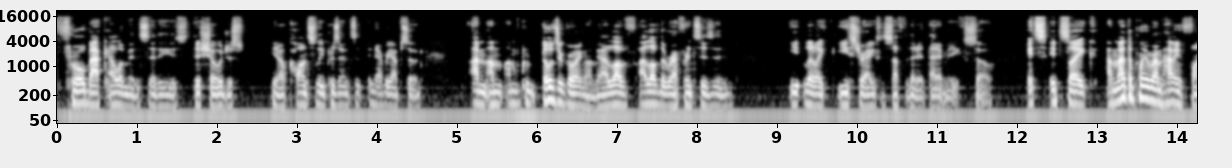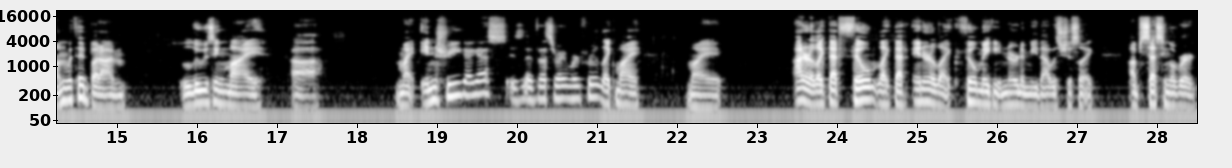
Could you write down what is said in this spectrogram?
throwback elements that these the show just you know constantly presents in every episode. I'm, I'm, I'm those are growing on me. I love I love the references and little like Easter eggs and stuff that it that it makes. So it's it's like I'm at the point where I'm having fun with it, but I'm losing my uh my intrigue. I guess is that that's the right word for it. Like my my I don't know, like that film, like that inner like filmmaking nerd in me that was just like obsessing over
